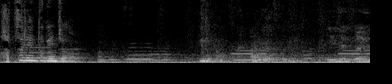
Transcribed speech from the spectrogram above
初レントゲンじゃない？いいの？あるよそこに。いいですいいで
